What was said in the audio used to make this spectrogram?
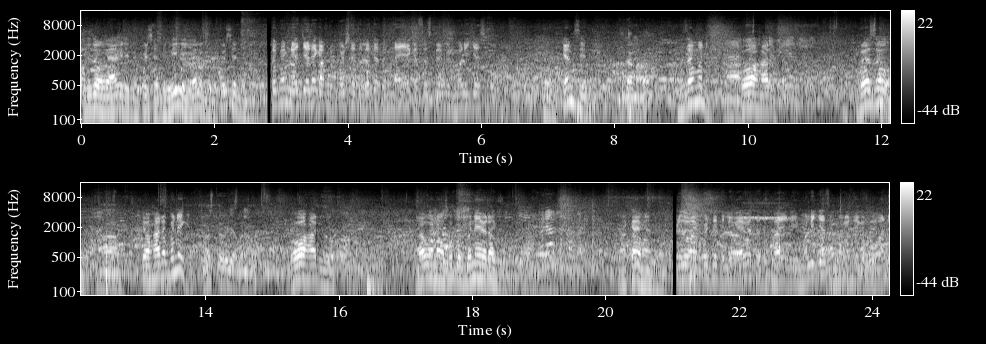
એટલે તો હવે આવી રીતે પ્રસાદી લઈ લઈએ હાલો બધું પ્રસાદી તો અત્યારે આપણે પ્રસાદી લેતા તો અમને એક સબસ્ક્રાઈબર મળી જશે. તો કેમ છે? મજામાં આવે મજામાં ને? હા. ઓ સારું રોજ જોવો? હા. કેવો હારો બને કે? મસ્ત વીડિયો બનાવો. ઓ સારું આવો નવો સપોર્ટ બનાવી રાખજો. હા કાંઈ વાંધો પ્રસાદી લેવા આવ્યા હતા તો ભાઈ મળી જશે મળીને કે બહુ આનંદ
